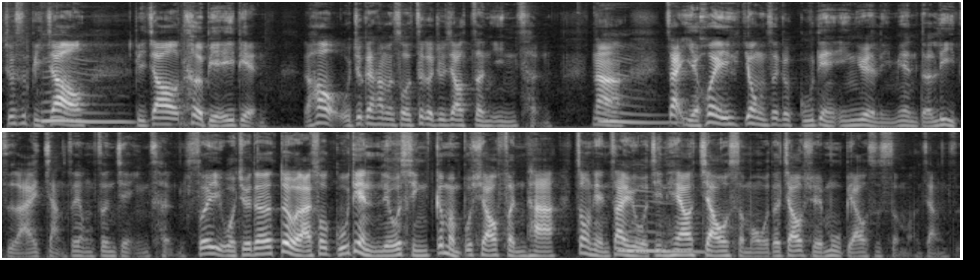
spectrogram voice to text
就是比较、嗯比较特别一点，然后我就跟他们说，这个就叫增音程。那嗯在也会用这个古典音乐里面的例子来讲这种增减音程，所以我觉得对我来说，古典流行根本不需要分它，重点在于我今天要教什么，我的教学目标是什么，这样子。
